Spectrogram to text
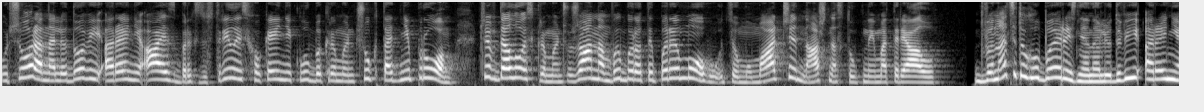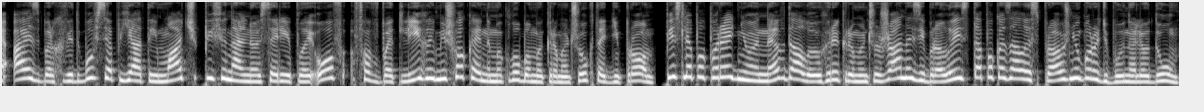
Учора на льодовій арені Айсберг зустрілись хокейні клуби Кременчук та Дніпро. Чи вдалося кременчужанам вибороти перемогу у цьому матчі? Наш наступний матеріал. 12 березня на льодовій арені Айсберг відбувся п'ятий матч півфінальної серії плей-офф Фавбет ліги між хокейними клубами Кременчук та Дніпро. Після попередньої невдалої гри кременчужани зібрались та показали справжню боротьбу на льоду.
